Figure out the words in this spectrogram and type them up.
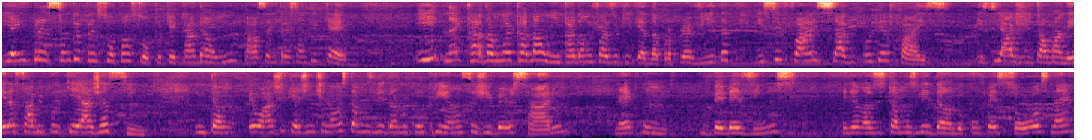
e a impressão que a pessoa passou, porque cada um passa a impressão que quer. E, né, cada um é cada um, cada um faz o que quer da própria vida e se faz, sabe por que faz. E se age de tal maneira, sabe por que age assim. Então, eu acho que a gente não estamos lidando com crianças de berçário, né, com bebezinhos, entendeu? Nós estamos lidando com pessoas, né,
